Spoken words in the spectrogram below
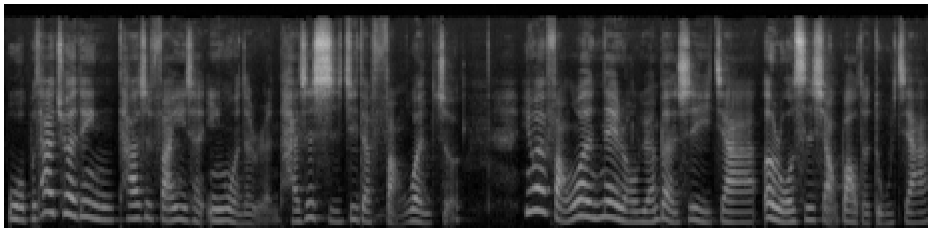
我不太确定他是翻译成英文的人，还是实际的访问者。因为访问内容原本是一家俄罗斯小报的独家。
